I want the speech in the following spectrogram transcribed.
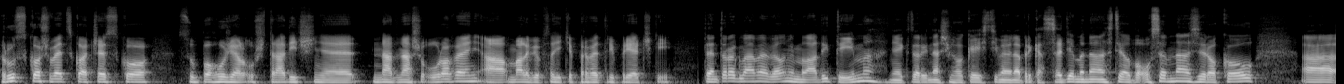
Rusko, Švedsko a Česko sú bohužiaľ už tradične nad našu úroveň a mali by obsadiť tie prvé tri priečky. Tento rok máme veľmi mladý tím, niektorí naši hokejisti majú napríklad 17 alebo 18 rokov a e,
